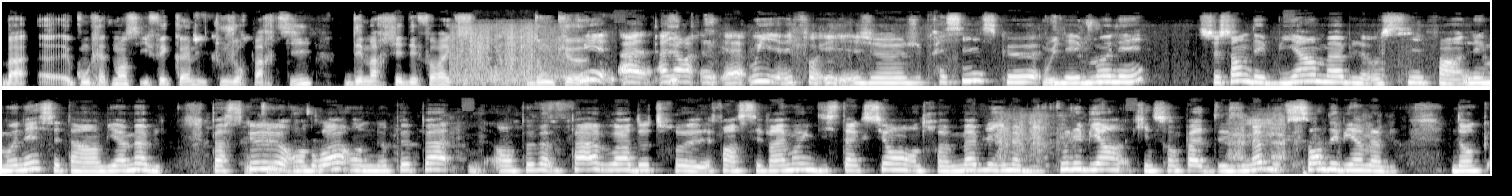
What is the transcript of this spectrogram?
bah, euh, concrètement, il fait quand même toujours partie des marchés des forex. Donc, euh, oui, alors, euh, oui, il faut, je, précise que les monnaies, ce sont des biens meubles aussi. Enfin, les monnaies, c'est un bien meuble. Parce que en droit, on ne peut pas, on peut pas avoir d'autres. Enfin, c'est vraiment une distinction entre meubles et immeubles. Tous les biens qui ne sont pas des immeubles sont des biens meubles. Donc,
